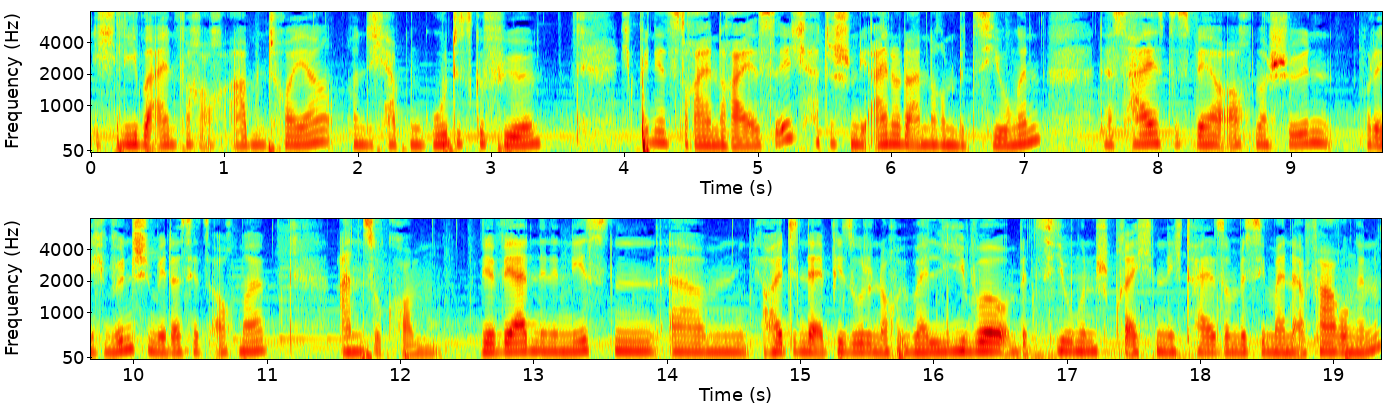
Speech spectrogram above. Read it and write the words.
ich liebe einfach auch Abenteuer und ich habe ein gutes Gefühl. Ich bin jetzt 33, hatte schon die ein oder anderen Beziehungen. Das heißt, es wäre auch mal schön, oder ich wünsche mir das jetzt auch mal, anzukommen. Wir werden in den nächsten, ähm, heute in der Episode noch über Liebe und Beziehungen sprechen. Ich teile so ein bisschen meine Erfahrungen.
